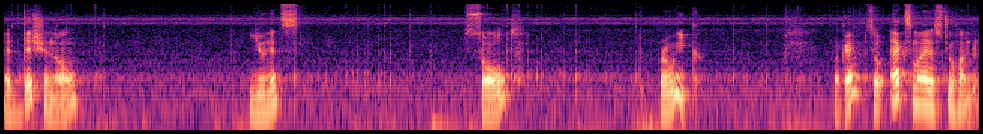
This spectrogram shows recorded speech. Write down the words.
additional units sold per week. Okay, so x minus 200.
